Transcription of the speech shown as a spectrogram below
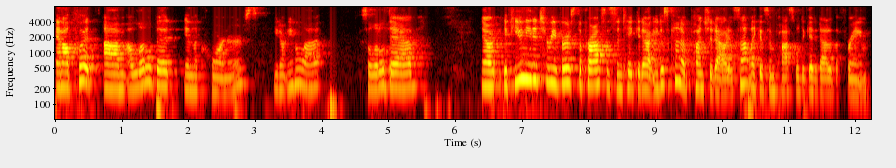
And I'll put um, a little bit in the corners. You don't need a lot. It's a little dab. Now, if you needed to reverse the process and take it out, you just kind of punch it out. It's not like it's impossible to get it out of the frame.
